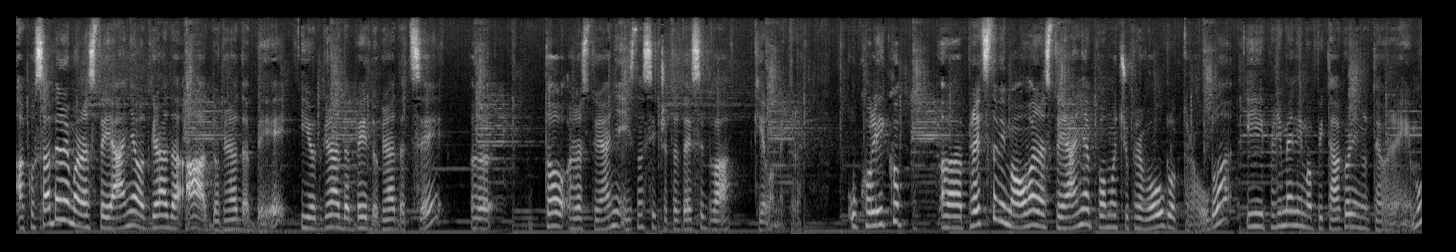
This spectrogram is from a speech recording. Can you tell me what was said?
Ako saberemo rastojanje od grada A do grada B i od grada B do grada C, e, to rastojanje iznosi 42 km. Ukoliko predstavimo ova rastojanja pomoću pravouglog trougla i primenimo Pitagorinu teoremu,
